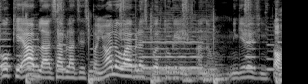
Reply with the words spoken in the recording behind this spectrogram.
O que hablas? Hablas espanhol ou hablas português? Ah, não ninguém vai vir. Ó,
